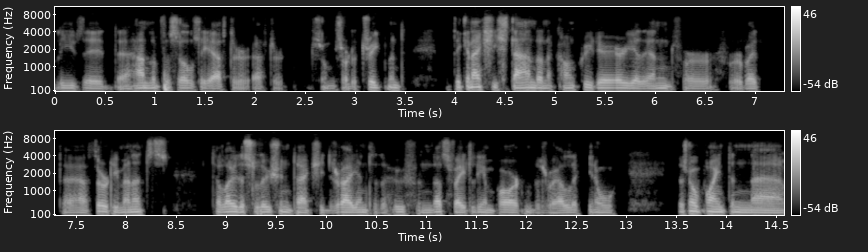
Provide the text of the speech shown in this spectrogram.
leaves the, the handling facility after after some sort of treatment, they can actually stand on a concrete area then for, for about uh, 30 minutes to allow the solution to actually dry into the hoof. And that's vitally important as well. Like, you know, there's no point in uh,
